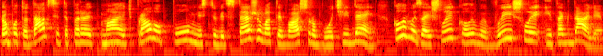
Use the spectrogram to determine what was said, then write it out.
роботодавці тепер мають право повністю відстежувати ваш робочий день, коли ви зайшли, коли ви вийшли і так далі.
